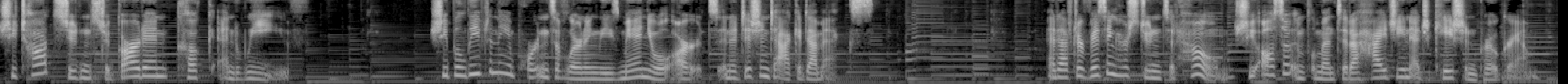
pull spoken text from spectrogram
She taught students to garden, cook, and weave. She believed in the importance of learning these manual arts in addition to academics and after visiting her students at home, she also implemented a hygiene education program.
